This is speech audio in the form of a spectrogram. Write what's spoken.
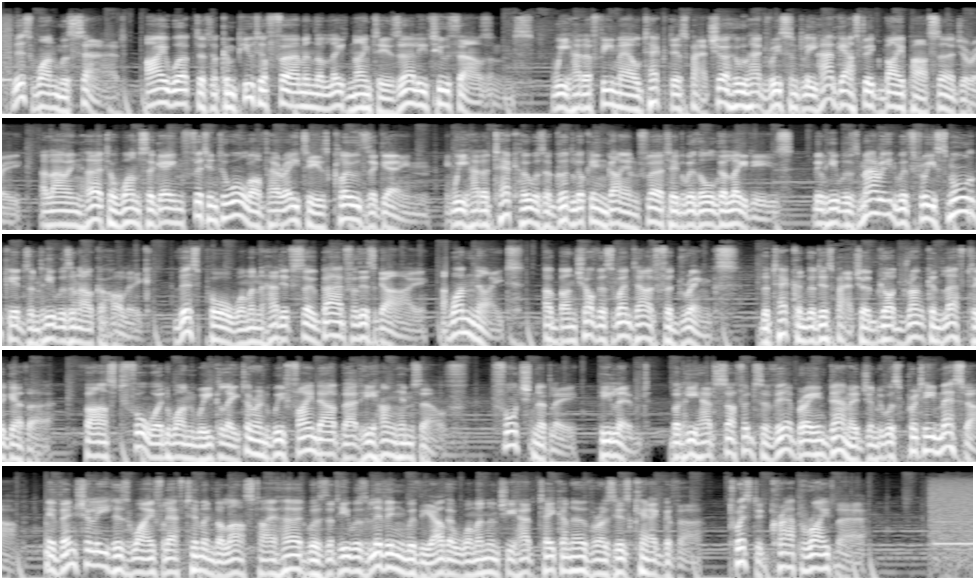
This one was sad. I worked at a computer firm in the late 90s early 2000s. We had a female tech dispatcher who had recently had gastric bypass surgery, allowing her to once again fit into all of her 80s clothes again. We had a tech who was a good looking guy and flirted with all the ladies, but he was married with three small kids and he was an alcoholic. This poor woman had it so bad for this guy. One night, a bunch of us went out for drinks. The tech and the dispatcher got drunk and left together. Fast forward one week later and we find out that he hung himself. Fortunately, he lived, but he had suffered severe brain damage and was pretty messed up. Eventually his wife left him and the last I heard was that he was living with the other woman and she had taken over as his caregiver. Twisted crap right there.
